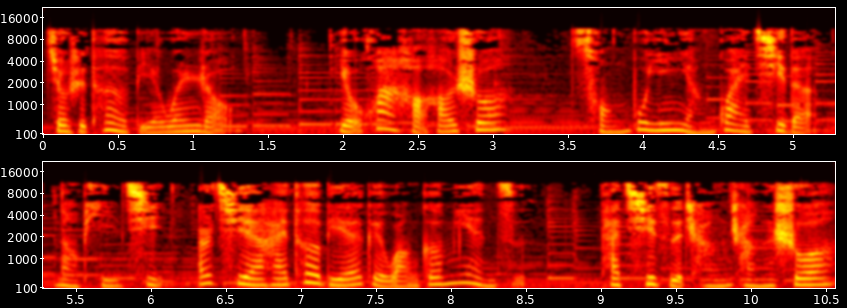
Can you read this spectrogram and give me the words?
就是特别温柔，有话好好说，从不阴阳怪气的闹脾气，而且还特别给王哥面子。他妻子常常说，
